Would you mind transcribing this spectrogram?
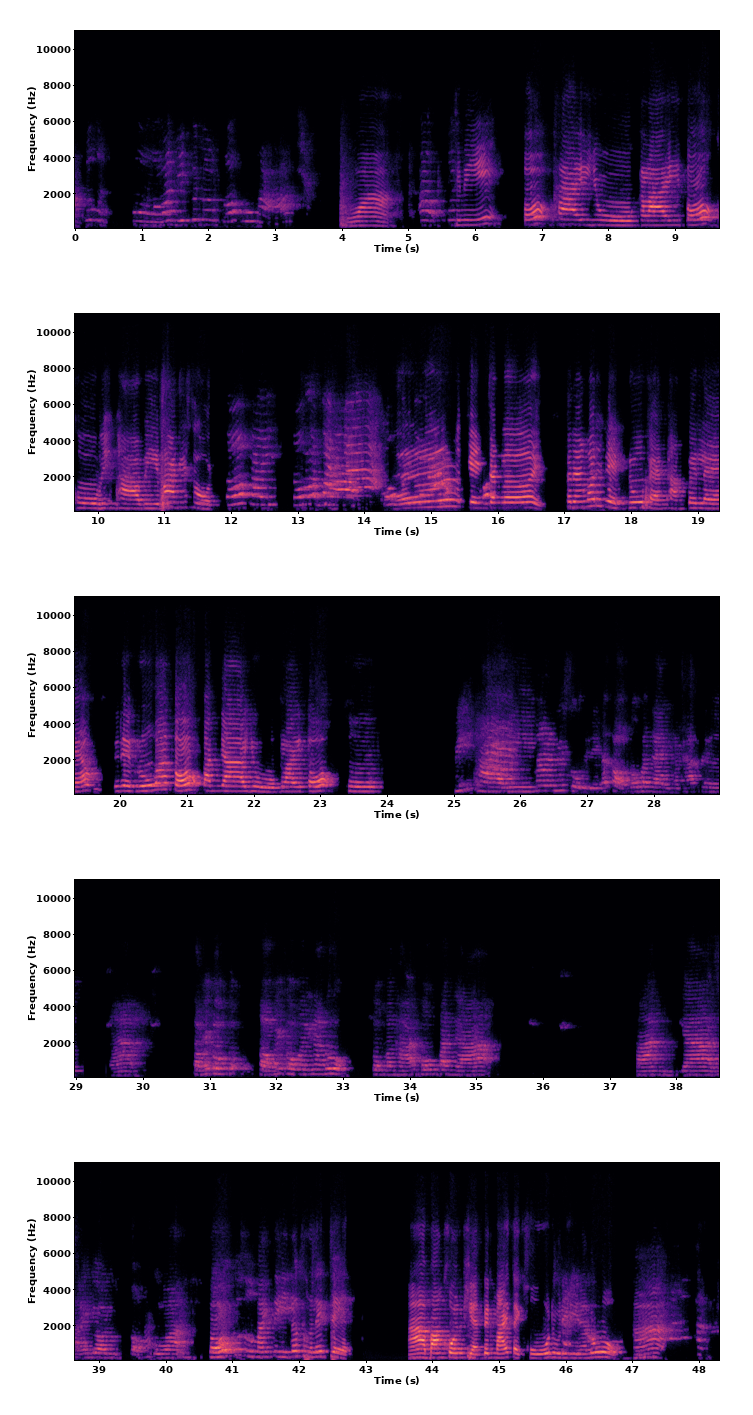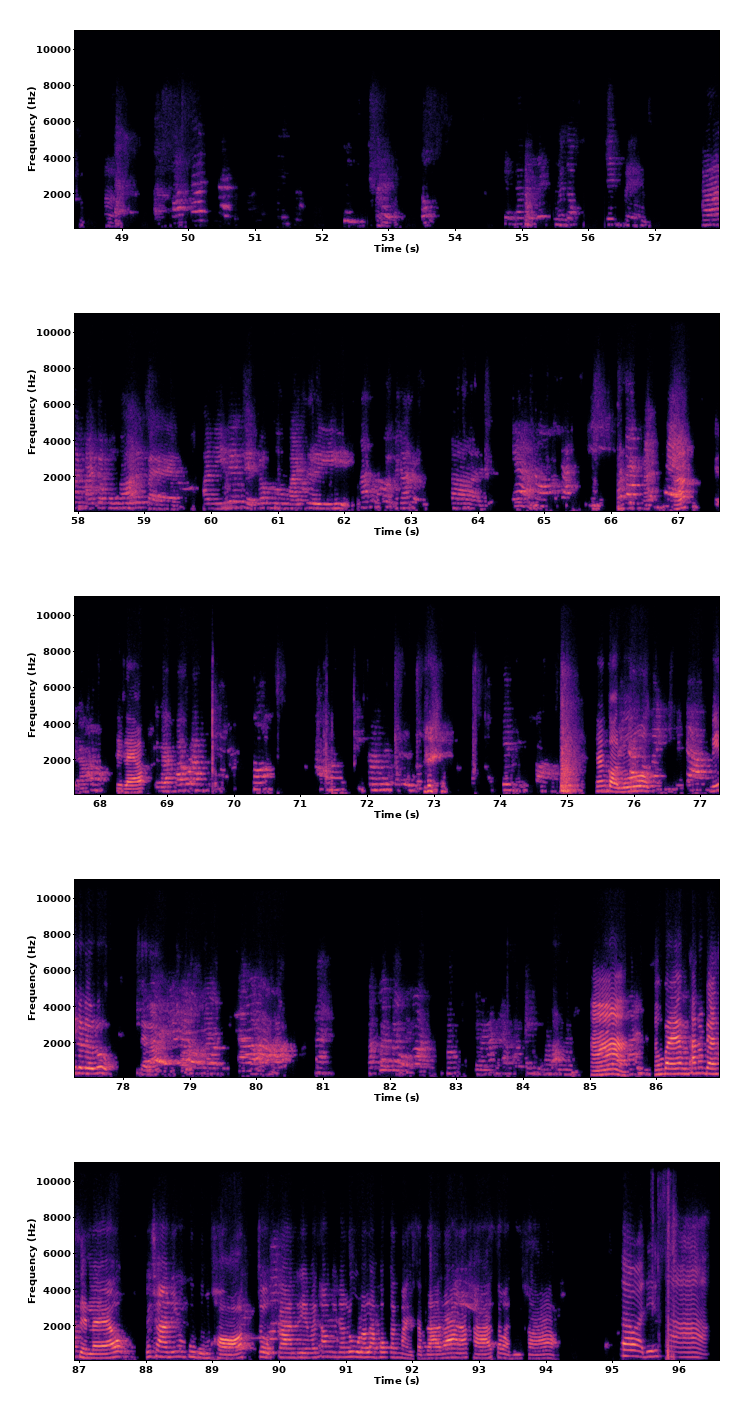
ว่า ทีนี้โต๊ะใครอยู่ไกลโต๊ะครูวิภาวีมากที่สุด เออเก่ง จังเลย แสดงว่าเด็กๆดูแผนผังเป็นแล้ว เด็กๆรู้ว่าโต๊ะปัญญาอยู่ไกลโต๊ะครูวิภาวีมากที่สุดเด็กๆก็ตอบโต๊ะปัญญาอีกบรรทัดหนึ่อ่าตอบให้ตรงตอบให้ตรงอันนี้นะลูก ตรงบรรทัดโต๊ะปัญญาปัญญาใช้ยอหยุดสองตัว โต๊ะก็คือไม้ตีก็คือเลขเจ็ด บางคนเขียนเป็นไม้แต่คูดูดีๆนะลูกอ่าอ่าใช่ไม้แต่คูคือเลขแปดอันนี้เลขเจ็ดก็คือไม้ตรีใช่ฮะเสร็จแล้ว นั่งก่อนลูก มีเร็วๆลูก เสร็จแล้วอ่า น้องแบงถ้าน้องแบงเสร็จแล้ว วิชานี้คุณครูบุ๋มขอ จบการเรียนไว้เท่านี้นะลูก แล้วเราพบกันใหม่สัปดาห์หน้านะคะ สวัสดีค่ะ สวัสดีค่ะ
